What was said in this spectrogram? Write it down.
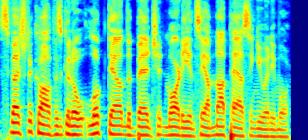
Svechnikov is going to look down the bench at Marty and say, I'm not passing you anymore.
